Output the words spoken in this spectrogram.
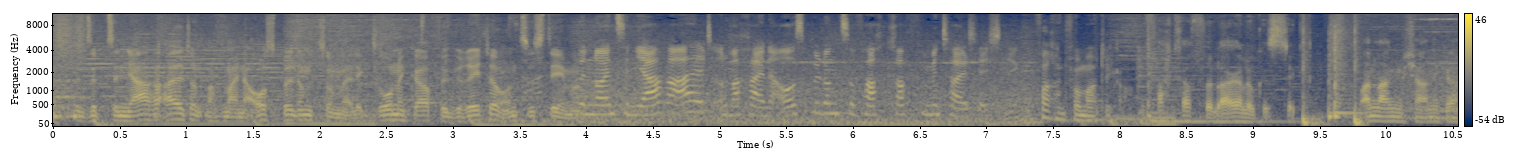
Ich bin 17 Jahre alt und mache meine Ausbildung zum Elektroniker für Geräte und Systeme. Ich bin 19 Jahre alt und mache eine Ausbildung zur Fachkraft für Metalltechnik. Fachinformatiker. Fachkraft für Lagerlogistik. Anlagenmechaniker.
